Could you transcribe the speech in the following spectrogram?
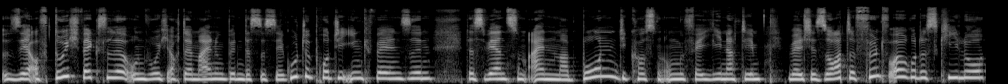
sehr oft durchwechsle und wo ich auch der Meinung bin, dass das sehr gute Proteinquellen sind. Das wären zum einen mal Bohnen, die kosten ungefähr je nachdem, welche Sorte, 5 Euro das Kilo.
